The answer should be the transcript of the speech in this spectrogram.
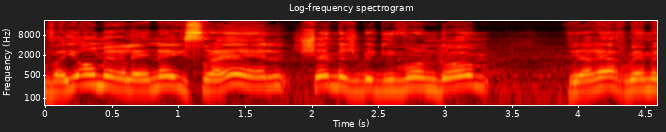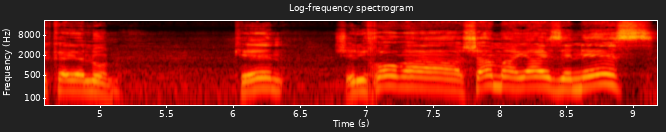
ויאמר לעיני ישראל שמש בגבעון דום וירח בעמק איילון כן? שלכאורה שם היה איזה נס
